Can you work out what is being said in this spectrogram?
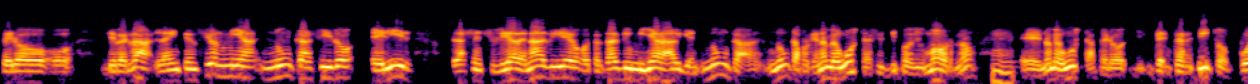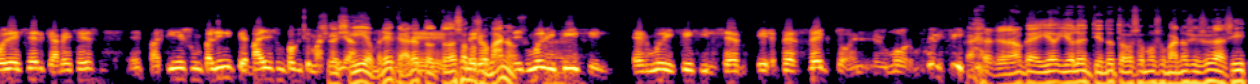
pero de verdad, la intención mía nunca ha sido herir la sensibilidad de nadie o tratar de humillar a alguien. Nunca, nunca, porque no me gusta ese tipo de humor, ¿no? Mm. Eh, no me gusta, pero te, repito, puede ser que a veces eh, patines un pelín y te vayas un poquito más allá. Sí, hombre, claro, eh, todos somos humanos. Es muy difícil es muy difícil ser eh, perfecto en el humor, muy difícil. Claro, que yo, yo, lo entiendo, todos somos humanos y eso es así,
